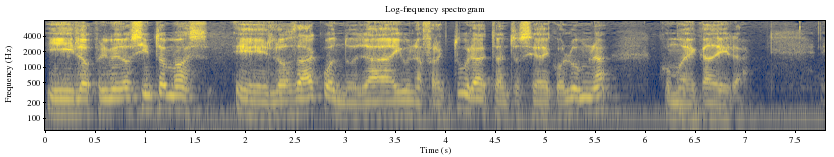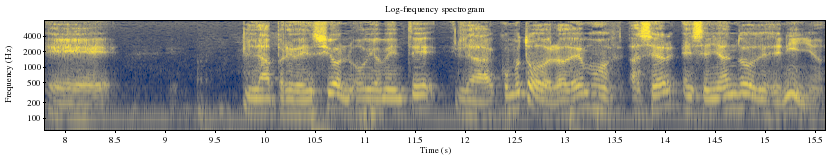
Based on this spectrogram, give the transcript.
y los primeros síntomas eh, los da cuando ya hay una fractura, tanto sea de columna como de cadera. la prevención, obviamente, la, como todo, lo debemos hacer enseñando desde niños.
